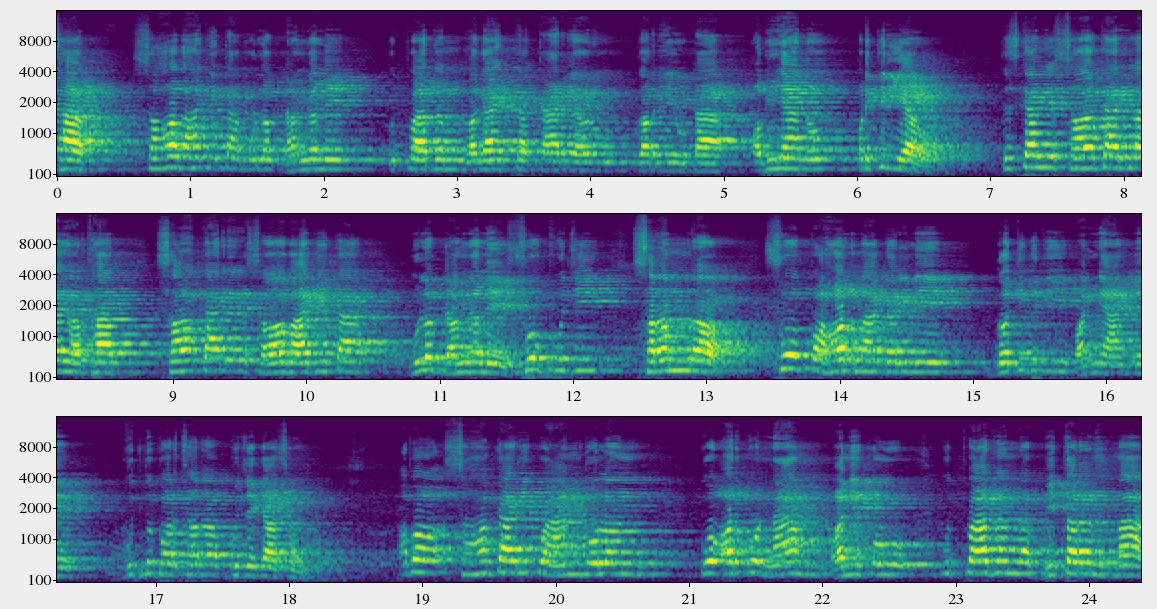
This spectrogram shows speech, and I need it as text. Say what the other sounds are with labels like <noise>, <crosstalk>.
साथ सहभागितामूलक ढङ्गले उत्पादन लगायतका कार्यहरू गर्ने एउटा अभियान हो प्रक्रिया हो। त्यस कारणले सहकारीलाई अर्थात् सहकार्य सहभागितामूलक ढङ्गले स्वपुँजी श्रम र स्वपहलमा गरिने गतिविधि भन्ने हामीले बुझ्नुपर्छ र बुझेका छौँ। अब सहकारीको आन्दोलनको अर्को नाम भनेको उत्पादन र वितरणमा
